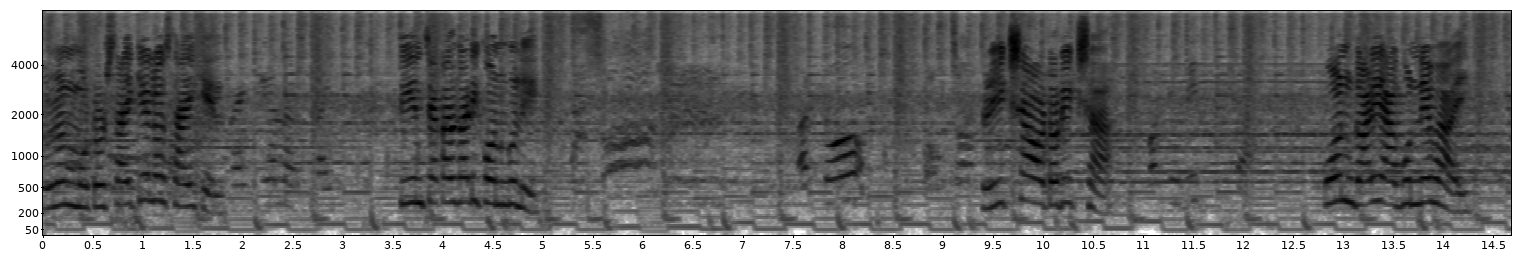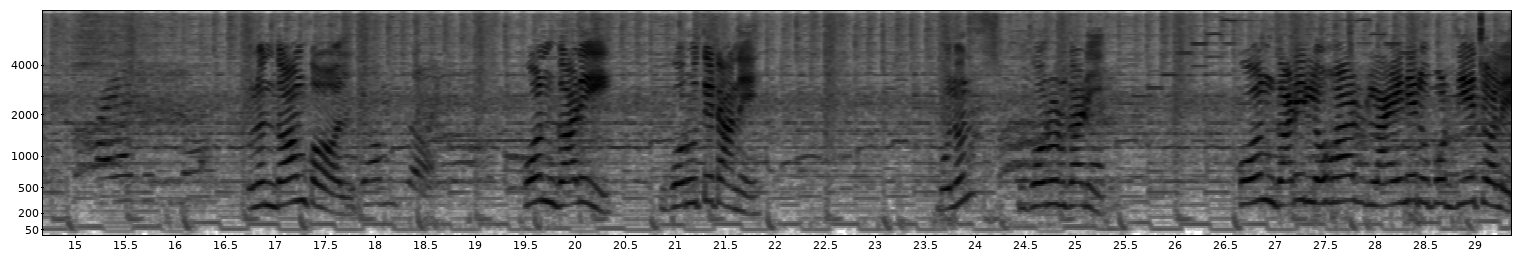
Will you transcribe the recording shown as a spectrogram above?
বলুন মোটর সাইকেল ও সাইকেল? তিন চাকার গাড়ি কোনগুলি? রিক্সা অটো রিক্সা কোন গাড়ি আগুন ফায়ার রিক্সা বলুন, দমকল? কোন গাড়ি গরুতে টানে? বলুন, গরুর গাড়ি। কোন গাড়ি লোহার লাইনের উপর দিয়ে চলে?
